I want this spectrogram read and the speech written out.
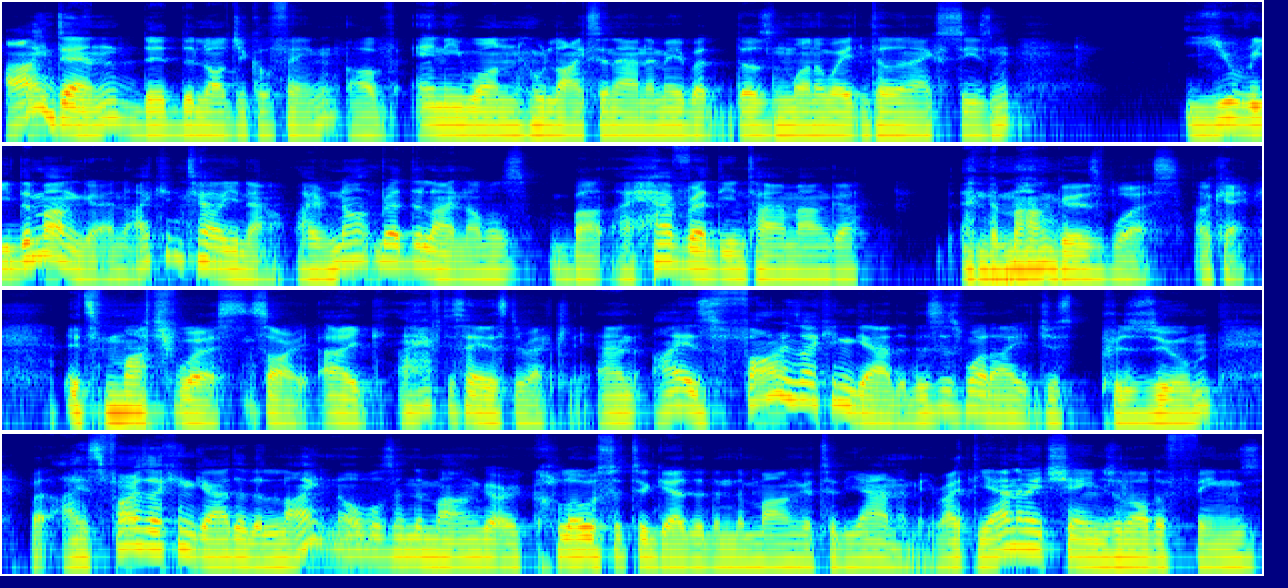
I then did the logical thing of anyone who likes an anime but doesn't want to wait until the next season you read the manga, and I can tell you now, I have not read the light novels, but I have read the entire manga, and the manga is worse. Okay, it's much worse. Sorry, I I have to say this directly. And I, as far as I can gather, this is what I just presume, but as far as I can gather, the light novels and the manga are closer together than the manga to the anime. Right? The anime changed a lot of things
